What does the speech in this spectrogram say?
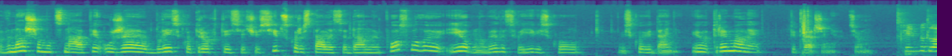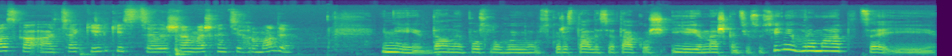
В нашому ЦНАПі вже близько трьох тисяч осіб скористалися даною послугою і обновили свої військово, військові дані і отримали підтвердження цьому. Скажіть, будь ласка, а ця кількість це лише мешканці громади? Ні, даною послугою скористалися також і мешканці сусідніх громад, це і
